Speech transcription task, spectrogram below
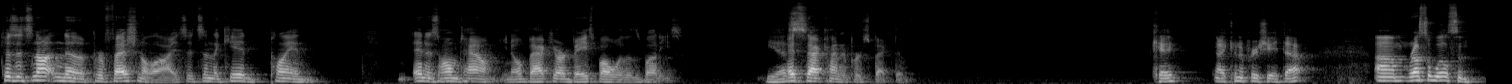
Cuz it's not in the professional eyes, it's in the kid playing in his hometown, you know, backyard baseball with his buddies. Yes. It's that kind of perspective. Okay, I can appreciate that. Um, Russell Wilson,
